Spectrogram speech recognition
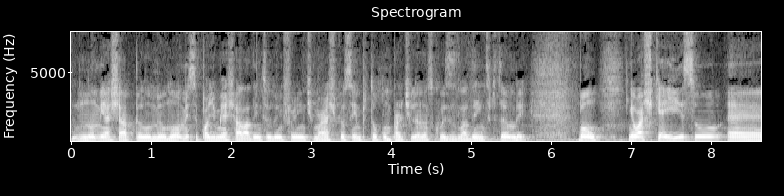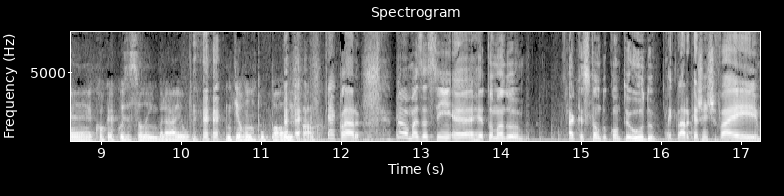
não me achar pelo meu nome, você pode me achar lá dentro do Enfrente Marche, que eu sempre tô compartilhando as coisas lá dentro também. Bom, eu acho que é isso. É, qualquer coisa, se eu lembrar, eu interrompo o Paulo e falo. É claro. Não, mas assim, é, retomando a questão do conteúdo, é claro que a gente vai.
